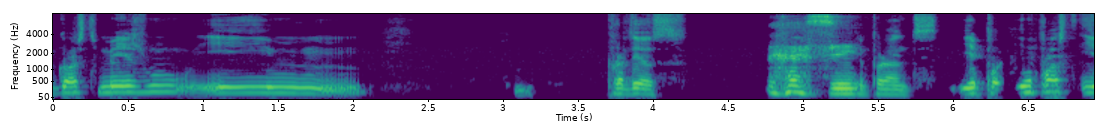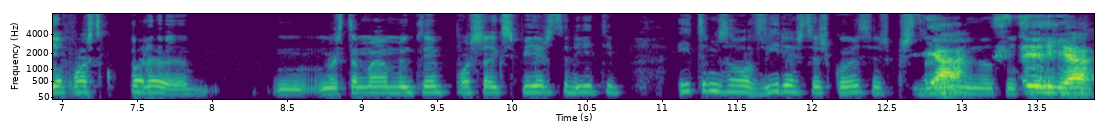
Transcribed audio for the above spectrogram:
gosto mesmo e perdeu-se. Sim, E pronto. E, apo- e aposto, e aposto que para. Mas também ao mesmo tempo para o Shakespeare seria tipo, e estamos a ouvir estas coisas, que estranho, yeah. não sei yeah.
